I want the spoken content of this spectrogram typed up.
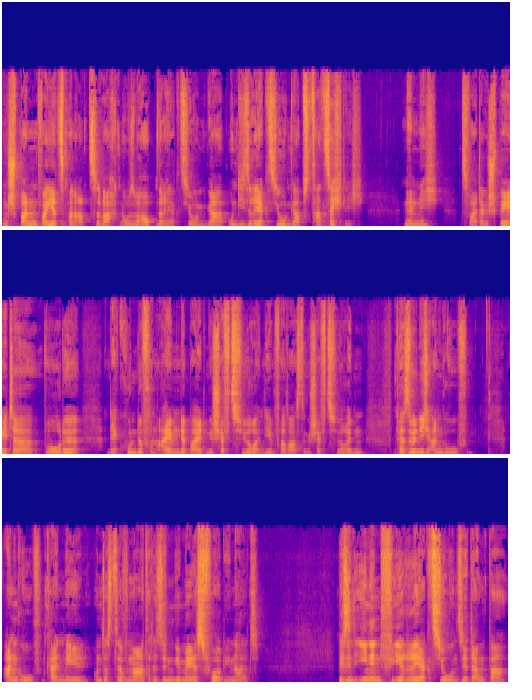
Und spannend war jetzt mal abzuwarten, ob es überhaupt eine Reaktion gab. Und diese Reaktion gab es tatsächlich. Nämlich, zwei Tage später wurde der Kunde von einem der beiden Geschäftsführer, in dem Fall war es eine Geschäftsführerin, persönlich angerufen. Angerufen, kein Mail und das Telefonat hatte sinngemäß folgenden Inhalt. Wir sind Ihnen für Ihre Reaktion sehr dankbar,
